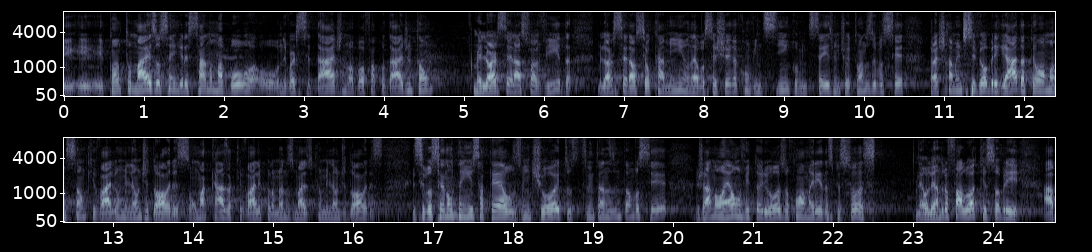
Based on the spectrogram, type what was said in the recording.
E, e, e quanto mais você ingressar numa boa universidade, numa boa faculdade, então melhor será a sua vida, melhor será o seu caminho. Né? Você chega com 25, 26, 28 anos e você praticamente se vê obrigado a ter uma mansão que vale um milhão de dólares, ou uma casa que vale pelo menos mais do que um milhão de dólares. E se você não tem isso até os 28, os 30 anos, então você já não é um vitorioso como a maioria das pessoas. Né, o Leandro falou aqui sobre a,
